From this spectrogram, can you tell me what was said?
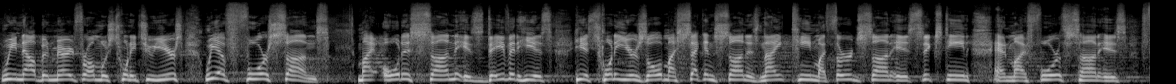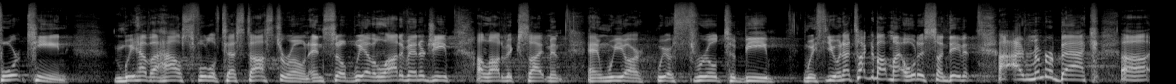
We now been married for almost 22 years. We have four sons. My oldest son is David. He is, he is 20 years old. My second son is 19. My third son is 16. And my fourth son is 14. We have a house full of testosterone. And so we have a lot of energy, a lot of excitement, and we are, we are thrilled to be with you. And I talked about my oldest son, David. I remember back uh,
